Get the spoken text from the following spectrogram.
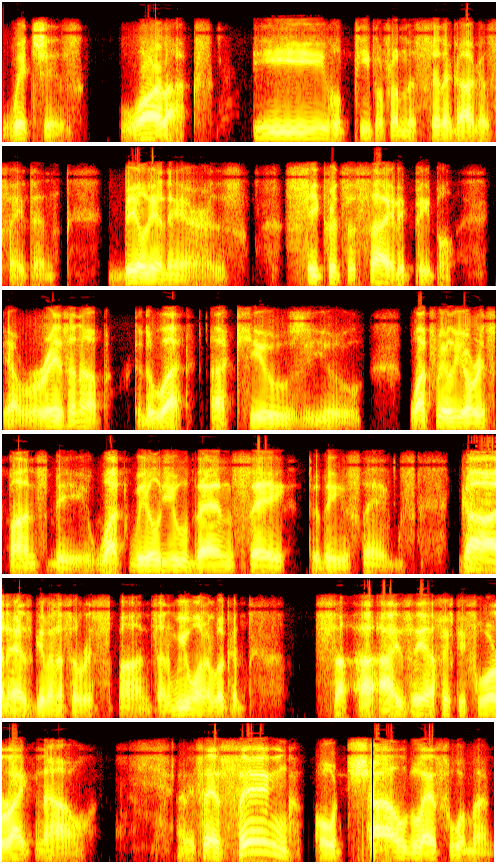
Witches, warlocks, evil people from the synagogue of Satan, billionaires, secret society people. They are risen up to do what? Accuse you. What will your response be? What will you then say to these things? God has given us a response, and we want to look at uh, Isaiah 54 right now. And it says, Sing, O childless woman,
